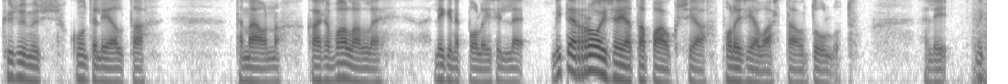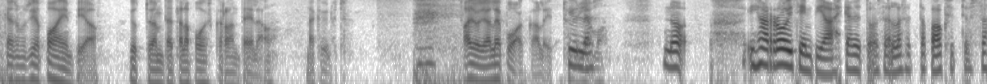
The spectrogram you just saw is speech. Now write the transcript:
kysymys kuuntelijalta. Tämä on Kaisa Vallalle, liikennepoliisille. Miten roiseja tapauksia poliisia vastaan on tullut? Eli mitkä semmoisia pahimpia juttuja, mitä täällä pohjois teillä on näkynyt? Ajo- ja lepoaikaan liittyen. Kyllä. Ilman. No ihan roisimpia ehkä nyt on sellaiset tapaukset, jossa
